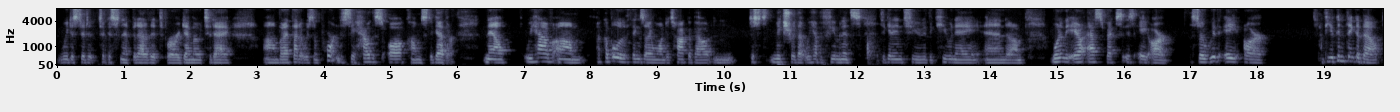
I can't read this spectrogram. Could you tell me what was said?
we just did it, took a snippet out of it for our demo today. Um, but I thought it was important to see how this all comes together. Now, we have um, a couple of the things that I wanted to talk about and just make sure that we have a few minutes to get into the Q&A. And um, one of the aspects is AR. So with AR, if you can think about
